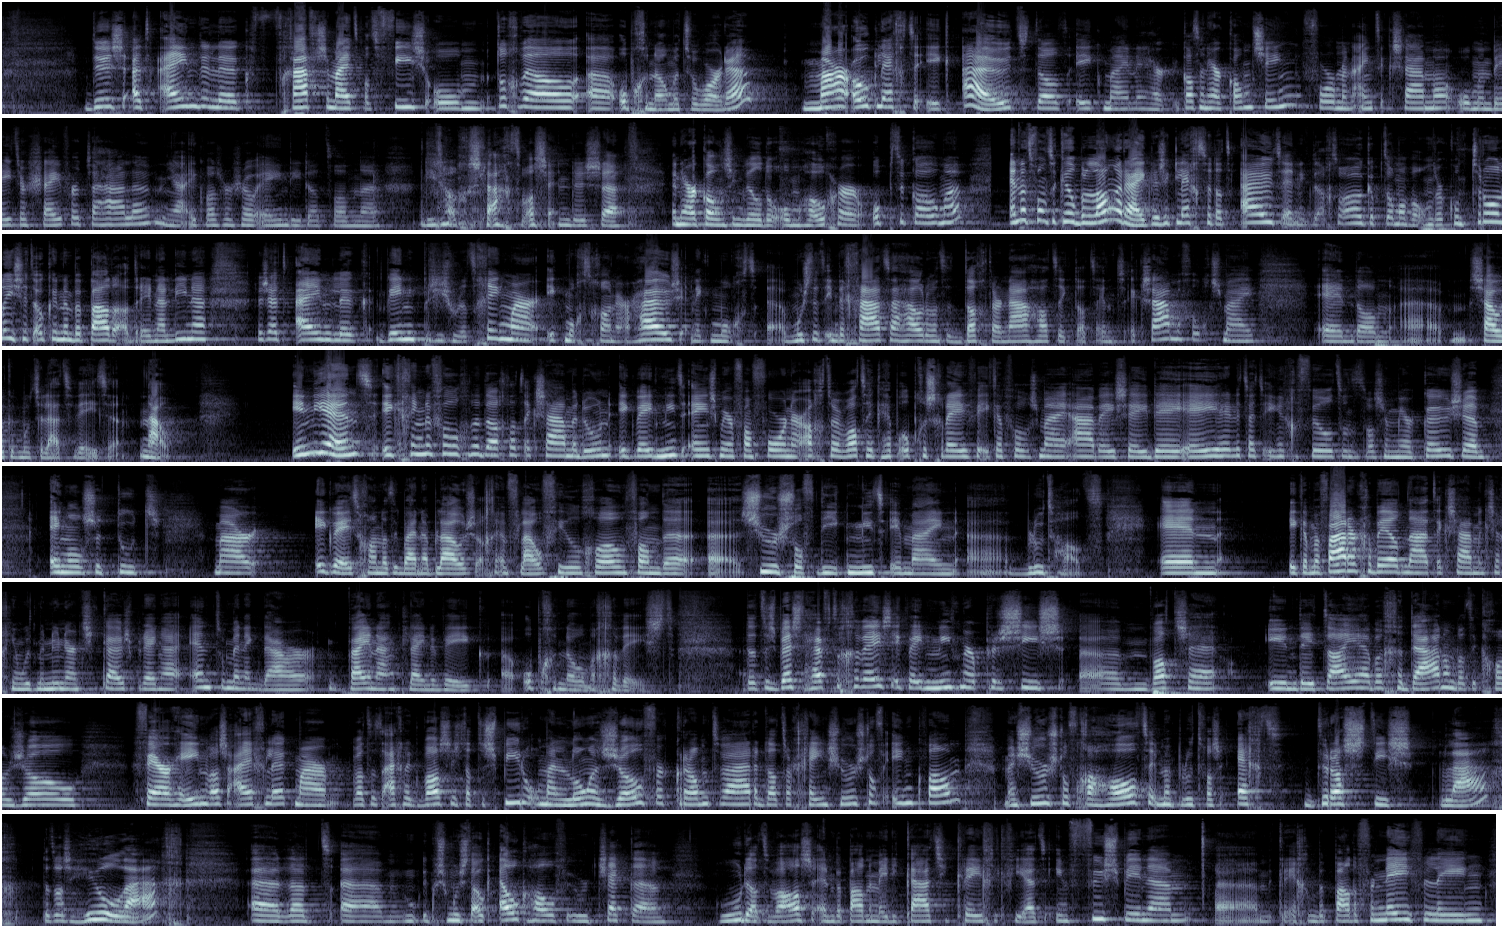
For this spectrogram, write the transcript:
Dus uiteindelijk gaven ze mij het advies om toch wel uh, opgenomen te worden. Maar ook legde ik uit dat ik mijn. Ik had een herkansing voor mijn eindexamen om een beter cijfer te halen. Ja, ik was er zo één die, dat dan, uh, die dan geslaagd was en dus uh, een herkansing wilde om hoger op te komen. En dat vond ik heel belangrijk. Dus ik legde dat uit en ik dacht, oh, ik heb het allemaal wel onder controle. Je zit ook in een bepaalde adrenaline. Dus uiteindelijk, weet niet precies hoe dat ging, maar ik mocht gewoon naar huis en ik mocht, uh, moest het in de gaten houden. Want de dag daarna had ik dat examen volgens mij. En dan zou ik het moeten laten weten. Nou. In die end, ik ging de volgende dag dat examen doen. Ik weet niet eens meer van voor naar achter wat ik heb opgeschreven. Ik heb volgens mij A, B, C, D, E de hele tijd ingevuld. Want het was een meer keuze Engelse toets. Maar ik weet gewoon dat ik bijna blauw zag en flauw viel. Gewoon van de uh, zuurstof die ik niet in mijn uh, bloed had. En ik heb mijn vader gebeld na het examen. Ik zeg, je moet me nu naar het ziekenhuis brengen. En toen ben ik daar bijna een kleine week uh, opgenomen geweest. Dat is best heftig geweest. Ik weet niet meer precies um, wat ze in detail hebben gedaan, omdat ik gewoon zo ver heen was eigenlijk. Maar wat het eigenlijk was, is dat de spieren om mijn longen zo verkrampt waren dat er geen zuurstof in kwam. Mijn zuurstofgehalte in mijn bloed was echt drastisch laag. Dat was heel laag. Uh, dat, um, ik moest ook elk half uur checken hoe dat was. En bepaalde medicatie kreeg ik via het infuus binnen. Uh, ik kreeg een bepaalde verneveling.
